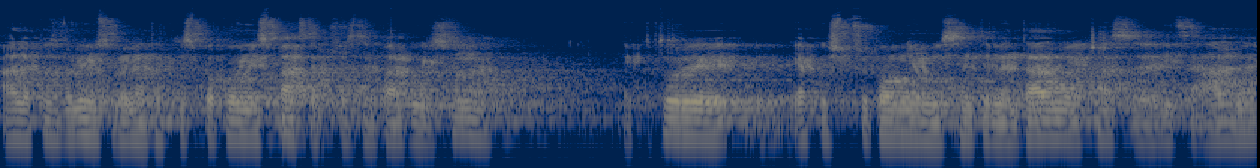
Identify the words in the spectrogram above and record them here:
Ale pozwoliłem sobie na taki spokojny spacer przez ten park Wilsona, który jakoś przypomniał mi sentymentalnie czasy licealne,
